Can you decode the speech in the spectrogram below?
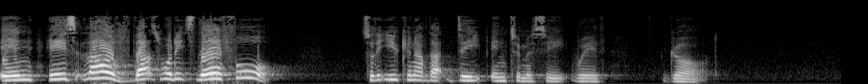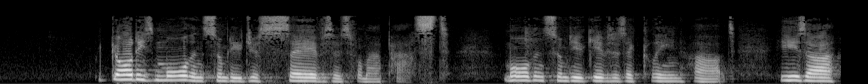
in his love. That's what it's there for. So that you can have that deep intimacy with God. God is more than somebody who just saves us from our past. More than somebody who gives us a clean heart. He is our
